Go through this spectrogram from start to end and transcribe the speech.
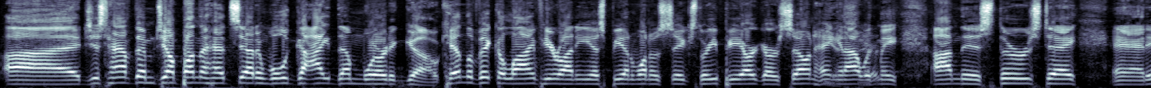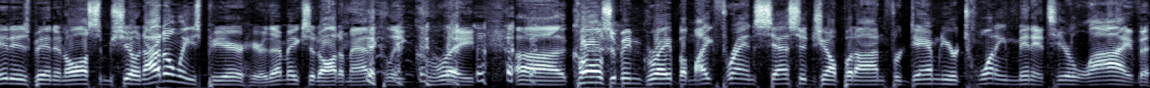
uh, just have them jump on the headset and we'll guide them where to go. Ken LaVicka live here on ESPN 106.3. Pierre Garcon hanging Yes, out sir. with me on this Thursday, and it has been an awesome show. Not only is Pierre here, that makes it automatically great. Uh, calls have been great, but Mike Francesa jumping on for damn near 20 minutes here live uh,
